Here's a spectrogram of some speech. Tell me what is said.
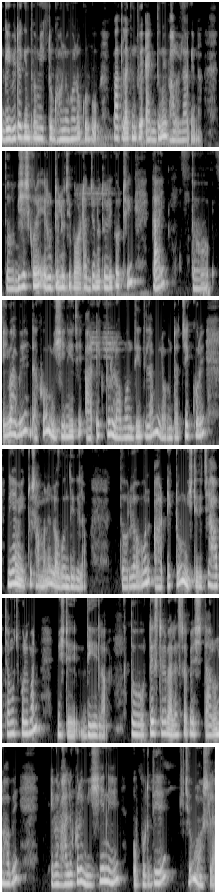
গ্রেভিটা কিন্তু আমি একটু ঘন ঘন করব, পাতলা কিন্তু একদমই ভালো লাগে না। তো বিশেষ করে রুটি লুচি পরোটার জন্য তৈরি করছি, তাই। তো এইভাবে দেখো মিশিয়ে নিয়েছি। আর একটু লবণ দিয়ে দিলাম, লবণটা চেক করে নিয়ে আমি একটু সামান্য লবণ দিয়ে দিলাম। তো লবণ আর একটু মিষ্টি দিচ্ছি, হাফ চামচ পরিমাণ মিষ্টি দিয়ে দিলাম। তো টেস্টের ব্যালেন্সটা বেশ দারুণ হবে। এবার ভালো করে মিশিয়ে নিয়ে ওপর দিয়ে কিছু মশলা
